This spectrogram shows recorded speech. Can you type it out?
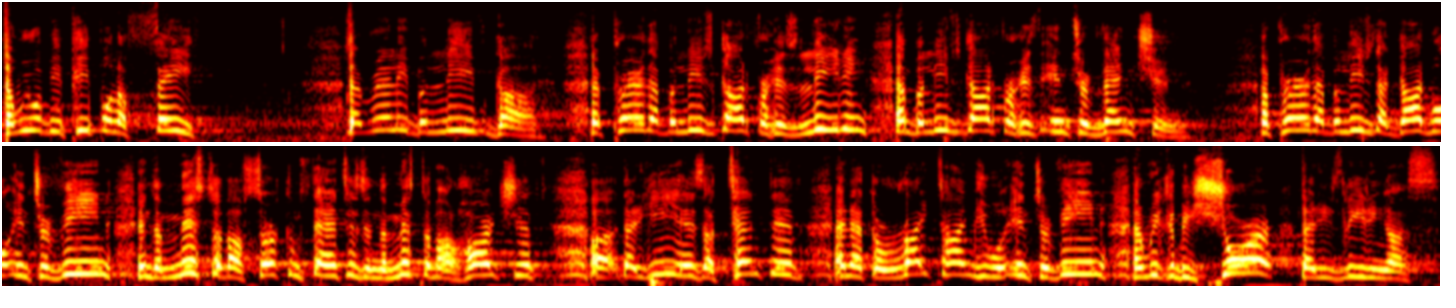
That we will be people of faith that really believe God. A prayer that believes God for His leading and believes God for His intervention. A prayer that believes that God will intervene in the midst of our circumstances, in the midst of our hardships, uh, that He is attentive and at the right time He will intervene and we can be sure that He's leading us.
